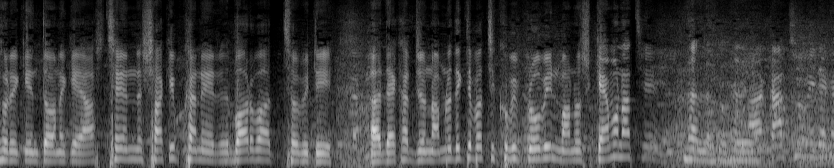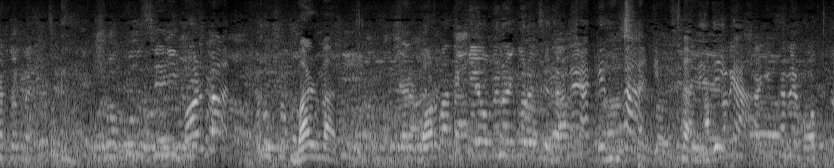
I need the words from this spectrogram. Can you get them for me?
ধরে কিন্তু অনেকে আসছেন। সাকিব খানের বরবাদ ছবিটি দেখার জন্য। আমরা দেখতে পাচ্ছি খুবই প্রবীণ মানুষ। কেমন আছে? ভালো ভালো কার ছবি দেখার জন্য বরবাদে। কে অভিনয় করেছে জানেন? খান। শাকিব খানের ভক্ত।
